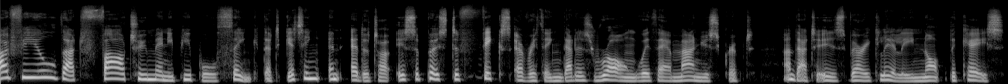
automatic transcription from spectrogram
I feel that far too many people think that getting an editor is supposed to fix everything that is wrong with their manuscript, and that is very clearly not the case.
